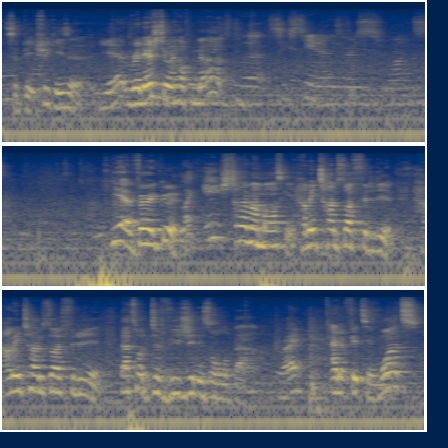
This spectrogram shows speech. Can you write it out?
it's a bit tricky, isn't it? Yeah. Renesh, do you want to help him out? The 16 only once. Yeah, very good. Like each time I'm asking, how many times do I fit it in? How many times do I fit it in? That's what division is all about, right? And it fits in once.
